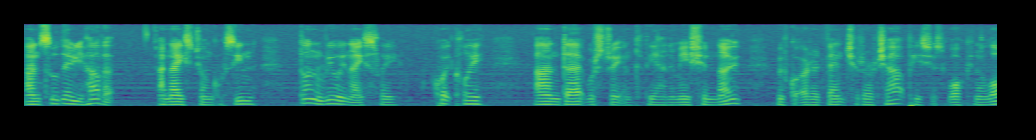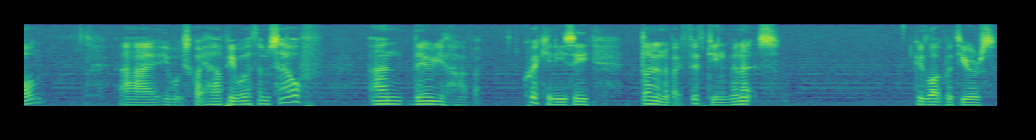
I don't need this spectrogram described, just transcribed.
And so there you have it, a nice jungle scene, done really nicely, quickly, and uh, we're straight into the animation now. We've got our adventurer chap, he's just walking along. Uh, he looks quite happy with himself, and there you have it. Quick and easy, done in about 15 minutes, Good luck with yours.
